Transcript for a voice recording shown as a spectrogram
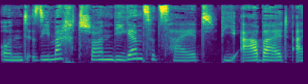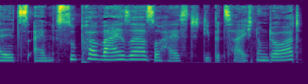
Und sie macht schon die ganze Zeit die Arbeit als ein Supervisor, so heißt die Bezeichnung dort.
